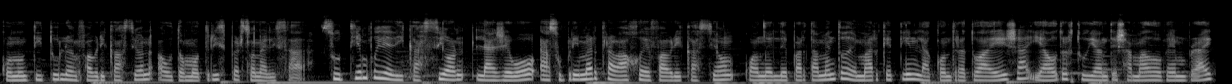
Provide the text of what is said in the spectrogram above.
con un título en fabricación automotriz personalizada. Su tiempo y dedicación la llevó a su primer trabajo de fabricación cuando el departamento de marketing la contrató a ella y a otro estudiante llamado Ben Bright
